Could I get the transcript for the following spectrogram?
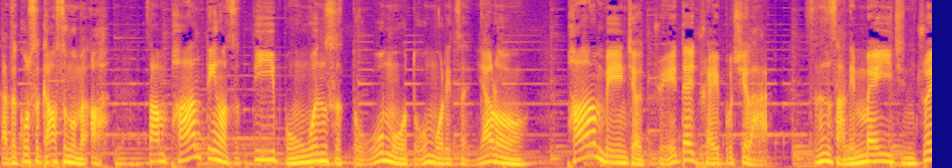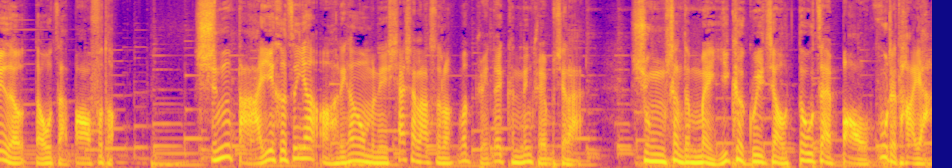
这个故事告诉我们啊，长胖点子，底盘稳是多么多么的重要咯。胖面就绝对吹不起来，身上的每一斤赘肉都在保护它。心大也很重要啊！你看我们的夏夏老师咯，我绝对肯定吹不起来。胸上的每一颗硅胶都在保护着他呀！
